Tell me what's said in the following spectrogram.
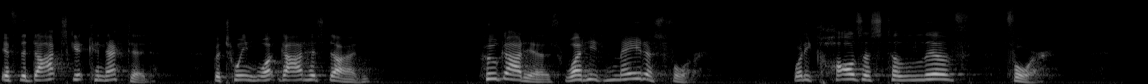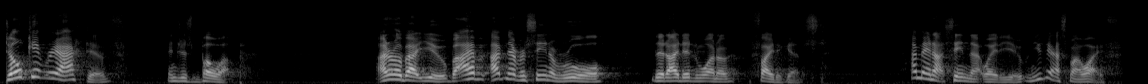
if the dots get connected between what God has done, who God is, what He's made us for, what He calls us to live for. Don't get reactive and just bow up. I don't know about you, but I've, I've never seen a rule that I didn't want to fight against. I may not seem that way to you. You can ask my wife.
